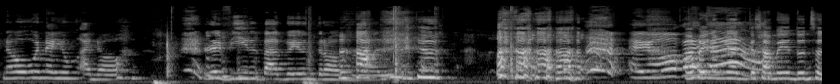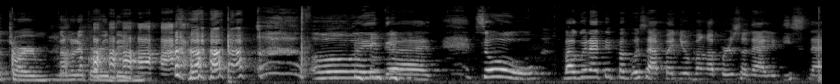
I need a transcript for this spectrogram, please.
nauuna yung ano, reveal bago yung drum roll. Ayoko Okay na! lang yan. Kasama yun dun sa charm ng recording. Oh my God. So, bago natin pag-usapan yung mga personalities na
